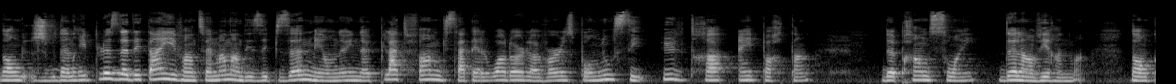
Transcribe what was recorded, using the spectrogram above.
Donc, je vous donnerai plus de détails éventuellement dans des épisodes, mais on a une plateforme qui s'appelle Water Lovers. Pour nous, c'est ultra important de prendre soin de l'environnement. Donc,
